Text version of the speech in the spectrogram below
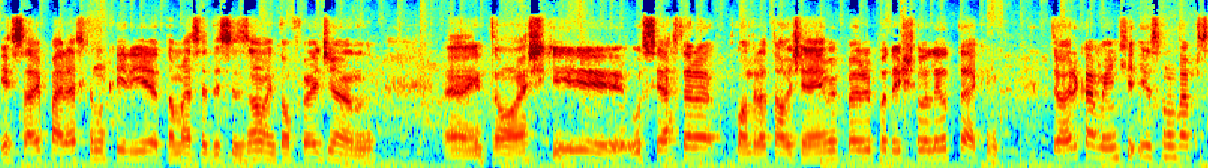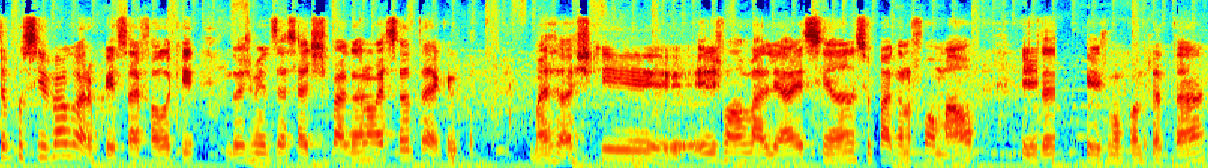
isso aí parece que não queria tomar essa decisão, então foi adiando. né? É, então, acho que o certo era contratar o GM para ele poder escolher o técnico. Teoricamente, isso não vai ser possível agora, porque Sai falou que em 2017 o Pagano vai ser o técnico. Mas acho que eles vão avaliar esse ano, se o Pagano for mal, eles vão contratar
